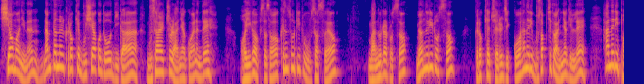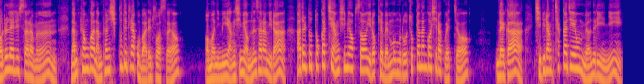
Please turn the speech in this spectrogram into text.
시어머니는 남편을 그렇게 무시하고도 네가 무사할 줄 아냐고 하는데 어이가 없어서 큰 소리로 웃었어요. 마누라로서 며느리로서 그렇게 죄를 짓고 하늘이 무섭지도 않냐길래 하늘이 벌을 내릴 사람은 남편과 남편 식구들이라고 말해 주었어요. 어머님이 양심이 없는 사람이라 아들도 똑같이 양심이 없어 이렇게 맨몸으로 쫓겨난 것이라고 했죠. 내가 집이랑 차까지 해온 며느리이니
